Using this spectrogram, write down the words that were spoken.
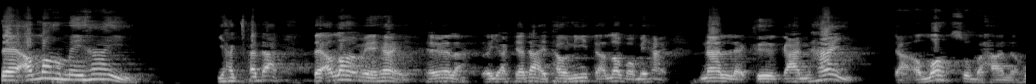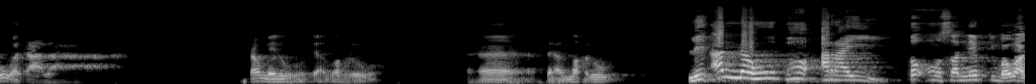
แต่อัลลอฮ์ไม่ให้ อยากจะได้ แต่อัลลอฮ์ไม่ให้ใช่ไหมล่ะเราอยากจะได้เท่านี้ แต่อัลลอฮ์บอกไม่ให้ นั่นแหละคือการให้จากอัลลอฮ์ سبحانه และ تعالى เราไม่รู้ แต่อัลลอฮ์รู้แต่อัลลอฮ์รู้ลิอันนะฮูเพราะอะไร โตมุสลิมจึงบอกว่า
